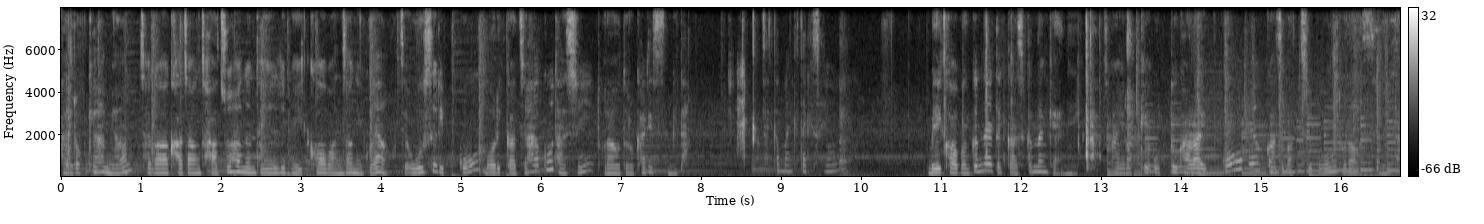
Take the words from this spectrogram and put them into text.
자 이렇게 하면 제가 가장 자주 하는 데일리 메이크업 완성이고요. 이제 옷을 입고 머리까지 하고 다시 돌아오도록 하겠습니다. 잠깐만 기다리세요. 메이크업은 끝날 때까지 끝난 게 아니니까. 자 이렇게 옷도 갈아입고 헤어까지 마치고 돌아왔습니다.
